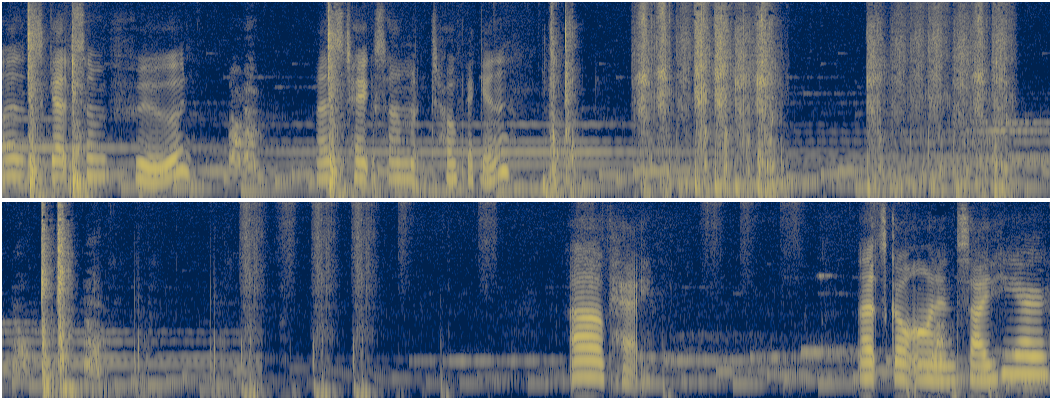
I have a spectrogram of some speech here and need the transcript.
let's get some food. Let's take some tofickun. Okay. Let's go on inside here.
